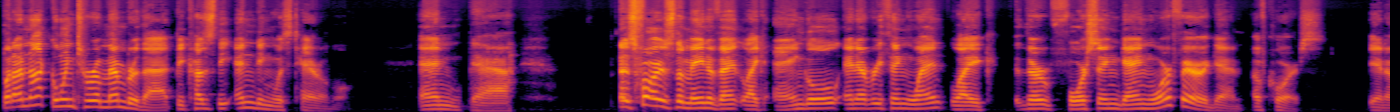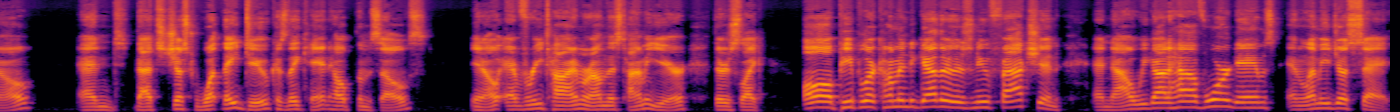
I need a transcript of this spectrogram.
but I'm not going to remember that because the ending was terrible. And yeah, as far as the main event, like angle and everything went, like they're forcing gang warfare again, of course, you know? And that's just what they do because they can't help themselves. You know, every time around this time of year, there's like, oh, people are coming together. There's a new faction. And now we got to have war games. And let me just say,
